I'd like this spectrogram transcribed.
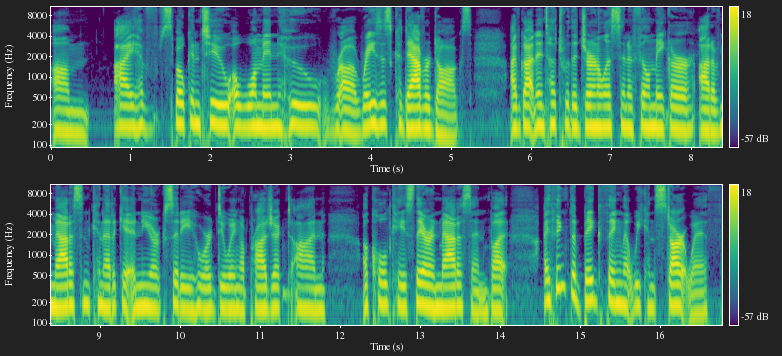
Um, I have spoken to a woman who uh, raises cadaver dogs. I've gotten in touch with a journalist and a filmmaker out of Madison, Connecticut, and New York City who are doing a project on a cold case there in Madison. But I think the big thing that we can start with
